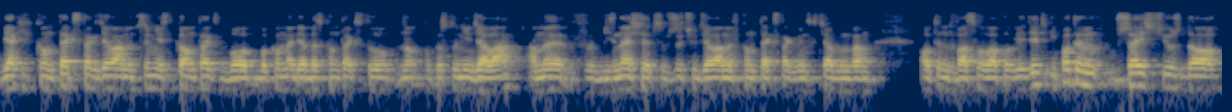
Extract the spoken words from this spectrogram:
w jakich kontekstach działamy, czym jest kontekst, bo, bo komedia bez kontekstu no, po prostu nie działa, a my w biznesie czy w życiu działamy w kontekstach, więc chciałbym Wam o tym dwa słowa powiedzieć i potem przejść już do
